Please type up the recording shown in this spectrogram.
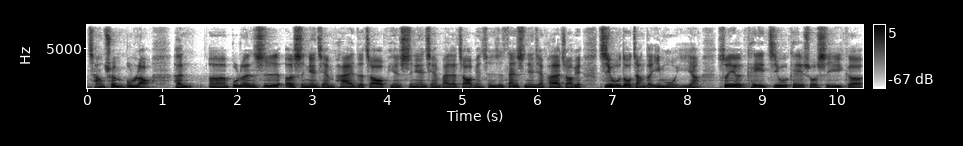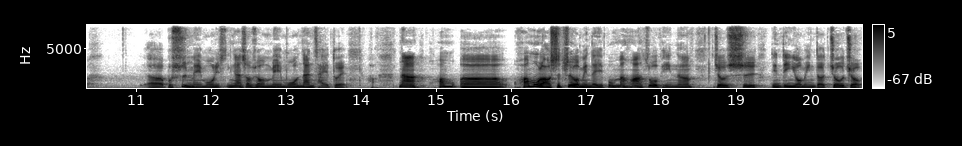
长春不老，很呃，不论是二十年前拍的照片，十年前拍的照片，甚至三十年前拍的照片，几乎都长得一模一样，所以可以几乎可以说是一个呃，不是美魔女，应该说说美魔男才对。那花木呃，花木老师最有名的一部漫画作品呢，就是鼎鼎有名的《JoJo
